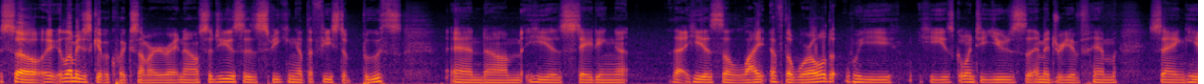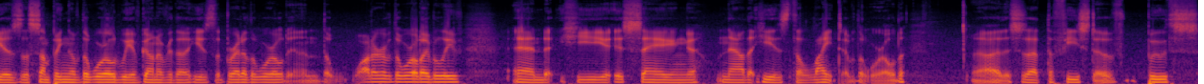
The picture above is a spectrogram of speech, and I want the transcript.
So uh, let me just give a quick summary right now. So Jesus is speaking at the Feast of Booths, and um, he is stating that he is the light of the world. We he is going to use the imagery of him saying he is the something of the world. We have gone over the he is the bread of the world and the water of the world, I believe. And he is saying now that he is the light of the world. Uh, this is at the feast of booths,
